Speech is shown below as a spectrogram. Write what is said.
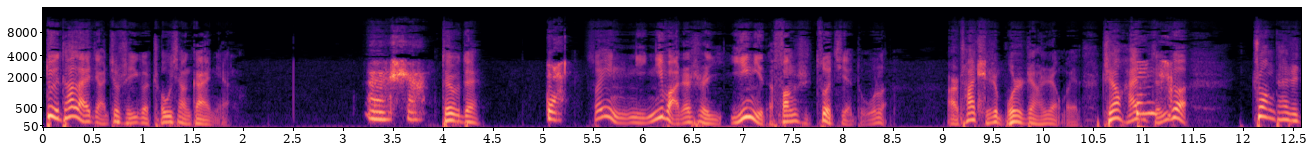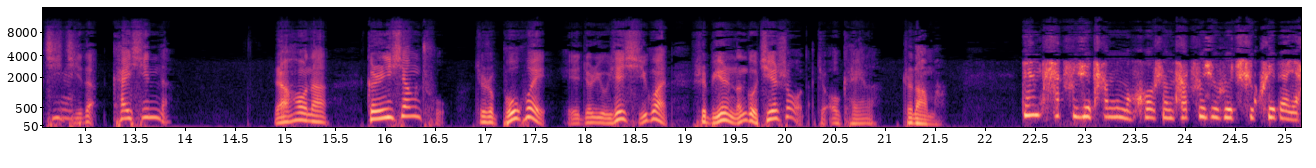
对他来讲就是一个抽象概念了，嗯是啊对不对？对。所以你你把这事以你的方式做解读了，而他其实不是这样认为的。只要孩子整个状态是积极的、开心的，然后呢，跟人相处就是不会，也就是有些习惯是别人能够接受的，就 OK 了，知道吗？但是他出去他那么好胜，他出去会吃亏的呀。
